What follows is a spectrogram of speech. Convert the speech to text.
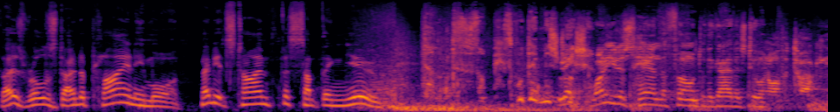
those rules don't apply anymore. Maybe it's time for something new. Tell them this is a peaceful demonstration. Look, why don't you just hand the phone to the guy that's doing all the talking?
